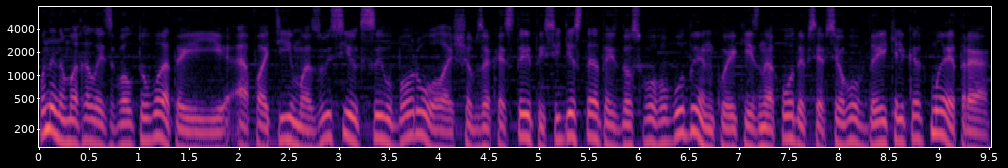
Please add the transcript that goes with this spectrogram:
Вони намагались зґвалтувати її, а Фатіма з усіх сил борола, щоб захиститись і дістатись до свого будинку, який знаходився всього в декількох метрах.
